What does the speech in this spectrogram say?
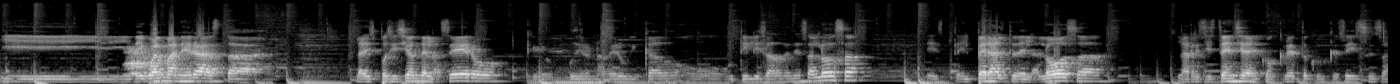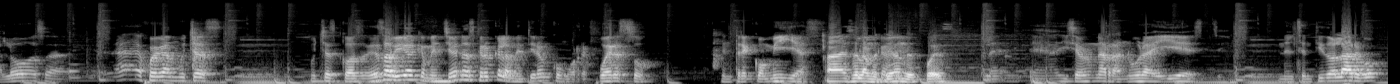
Y de igual manera hasta la disposición del acero que pudieron haber ubicado o utilizado en esa losa, este, el peralte de la losa, la resistencia del concreto con que se hizo esa losa, Ah, juegan muchas muchas cosas. Esa viga que mencionas creo que la metieron como refuerzo, entre comillas. Ah, eso la metieron después. le- eh, hicieron una ranura ahí este, en el sentido largo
